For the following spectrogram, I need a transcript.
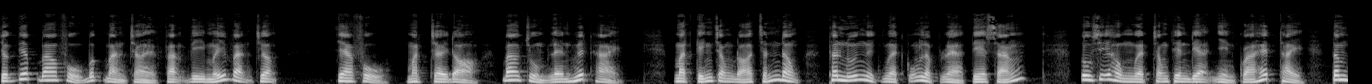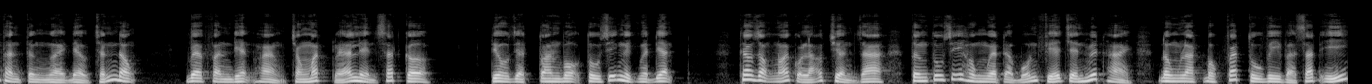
trực tiếp bao phủ bức màn trời phạm vi mấy vạn trượng. Che phủ, mặt trời đỏ, bao trùm lên huyết hải. Mặt kính trong đó chấn động, thân núi nghịch nguyệt cũng lập lẻ tia sáng. Tu sĩ Hồng Nguyệt trong thiên địa nhìn qua hết thảy, tâm thần từng người đều chấn động. Về phần điện hoàng trong mắt lóe lên sát cơ. Tiêu diệt toàn bộ tu sĩ nghịch nguyệt điện. Theo giọng nói của lão truyền ra, từng tu sĩ Hồng Nguyệt ở bốn phía trên huyết hải đồng loạt bộc phát tu vi và sát ý,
